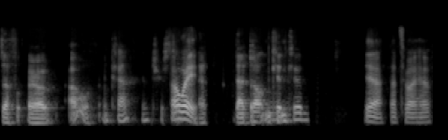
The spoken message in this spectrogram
Duff, oh, oh, okay, interesting. Oh, wait. that, that Dalton. Kincaid. Yeah, that's who I have.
